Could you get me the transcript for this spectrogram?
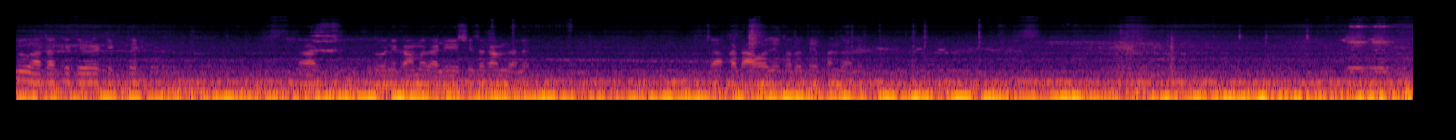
बघू आता किती वेळ टिकते आज दोन्ही कामं झाली ए सीचं काम झालं. चाकात आवाज येत होता ते पण झाले. हा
